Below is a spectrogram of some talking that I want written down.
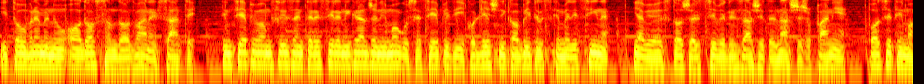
i to u vremenu od 8 do 12 sati. Tim cijepivom svi zainteresirani građani mogu se cijepiti i kod liječnika obiteljske medicine, javio je stožer civilne zaštite naše županije. Podsjetimo,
